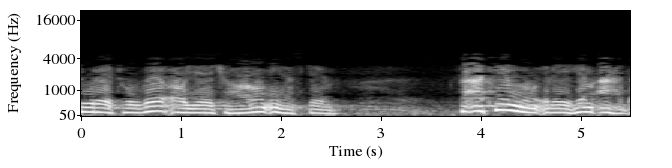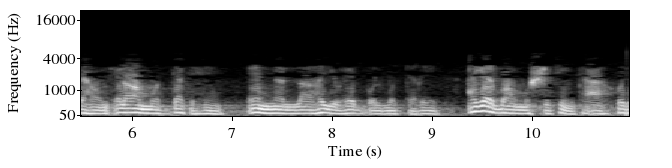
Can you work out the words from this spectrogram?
سوره توبه آیه چهارم این است که فأتموا الیهم عهدهم الی مدتهم ان الله یحب المتقین. اگر با مشرکین تعهد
